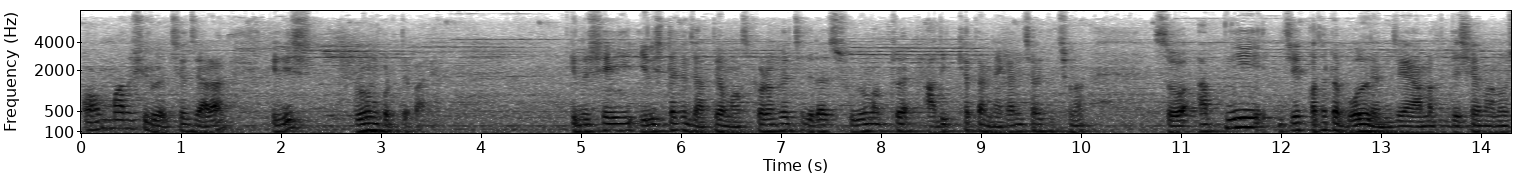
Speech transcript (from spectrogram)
কম মানুষই রয়েছে যারা ইলিশ গ্রহণ করতে পারে। কিন্তু সেই ইলিশটাকে জাতীয় মাছ করা হয়েছে, যেটা শুধুমাত্র আদিক্ষেত আর নেগানি ছাড়া কিছু না। সো আপনি যে কথাটা বললেন যে আমাদের দেশের মানুষ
